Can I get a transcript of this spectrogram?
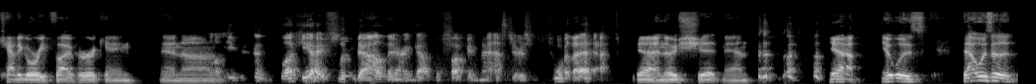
Category Five hurricane and uh, lucky, lucky, I flew down there and got the fucking Masters before that happened. Yeah, no shit, man. yeah, it was that was a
